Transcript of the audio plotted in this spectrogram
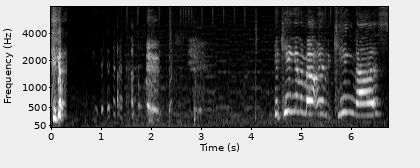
the King of the Mountain, King Nas.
